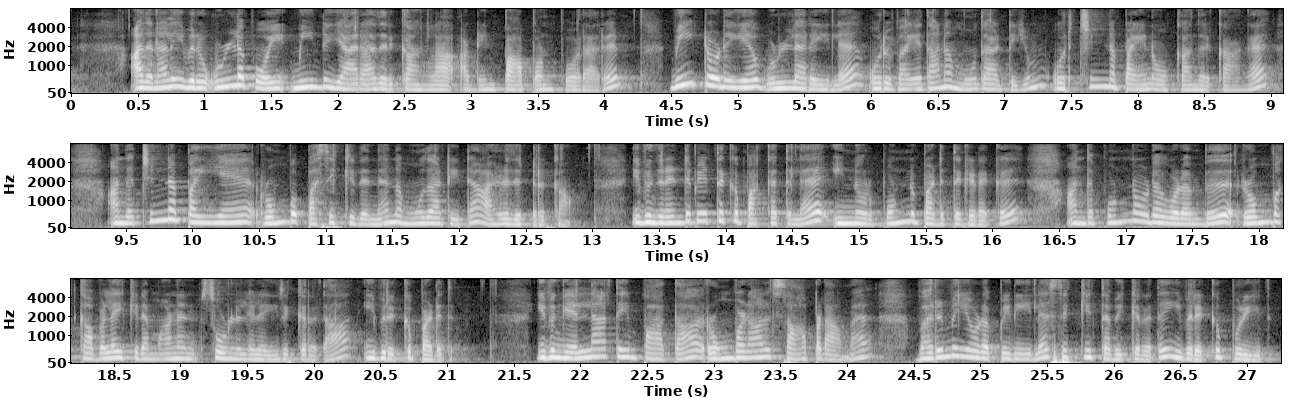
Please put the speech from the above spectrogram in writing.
அதனால் இவர் உள்ளே போய் மீண்டும் யாராவது இருக்காங்களா அப்படின்னு பார்ப்போன்னு போகிறாரு வீட்டோடைய உள்ளறையில் ஒரு வயதான மூதாட்டியும் ஒரு சின்ன பையனும் உட்காந்துருக்காங்க அந்த சின்ன பையன் ரொம்ப பசிக்குதுன்னு அந்த மூதாட்டிகிட்ட அழுதுட்ருக்கான் இவங்க ரெண்டு பேர்த்துக்கு பக்கத்தில் இன்னொரு பொண்ணு படுத்து கிடக்கு. அந்த பொண்ணோட உடம்பு ரொம்ப கவலைக்கிடமான சூழ்நிலையில் இருக்கிறதா இவருக்கு படுது. இவங்க எல்லாத்தையும் பார்த்தா ரொம்ப நாள் சாப்பிடாம வறுமையோட பிடியில் சிக்கி தவிக்கிறது இவருக்கு புரியுது.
